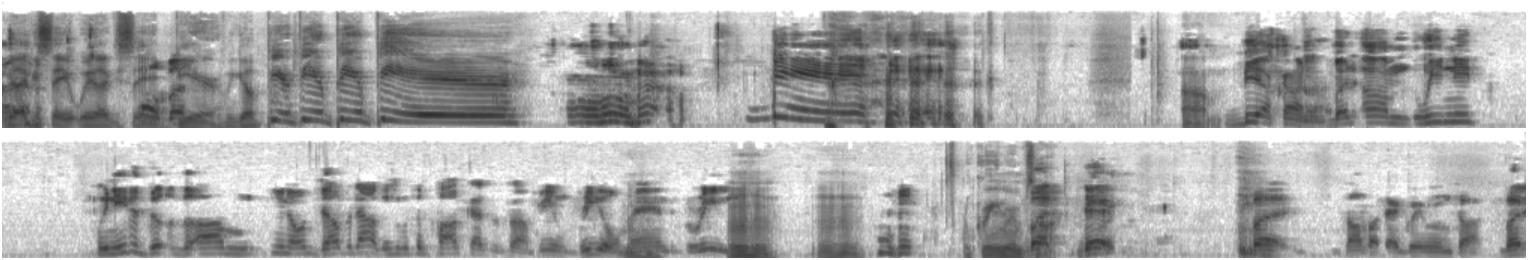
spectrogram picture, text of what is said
We like to say we like to say Oh, but- beer. We go beer, beer, beer, beer. Um, beer con. But um, we need we need to um, you know, delve it out. This is what the podcast is about: being real, mm-hmm. man. The green. Mm-hmm. Mm-hmm. Green room But there, but it's all about that green room talk. But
